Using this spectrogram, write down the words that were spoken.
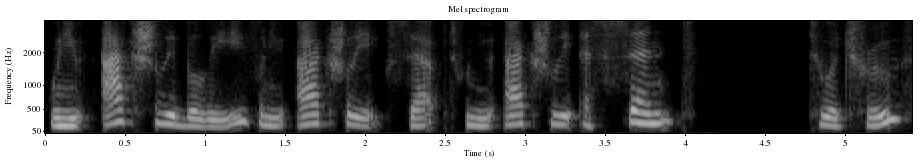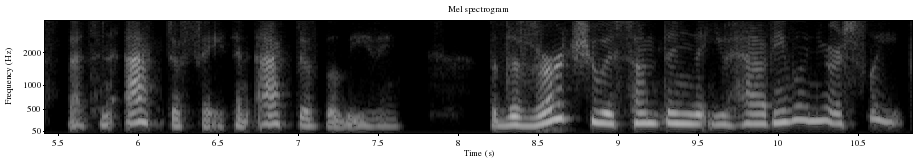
when you actually believe, when you actually accept, when you actually assent to a truth, that's an act of faith, an act of believing. But the virtue is something that you have even when you're asleep.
